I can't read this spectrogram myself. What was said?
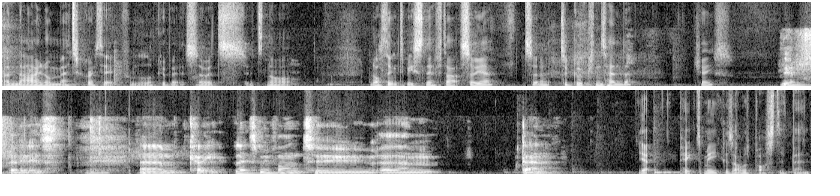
a nine on Metacritic from the look of it, so it's it's not nothing to be sniffed at. So yeah, it's a it's a good contender. Chase. Yep, that it is. Um, Kate, let's move on to um, Dan. Yep, you picked me because I was positive, Ben.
